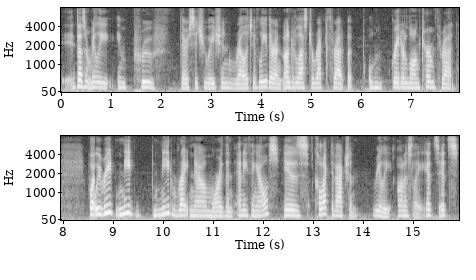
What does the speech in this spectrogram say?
it doesn't really improve their situation relatively. They're under less direct threat, but greater long-term threat. What we read need need right now more than anything else is collective action. Really, honestly, it's it's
